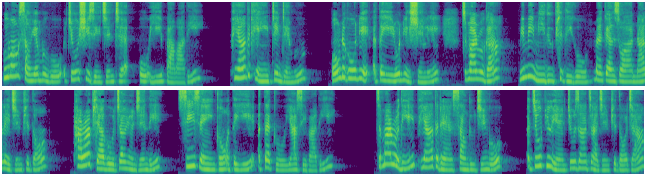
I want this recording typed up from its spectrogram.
ပူးပေါင်းဆောင်ရွက်မှုကိုအကျိုးရှိစေခြင်းထက်ပိုအရေးပါပါသည်ဖျားသခင်၏တင့်တယ်မှု ဘုံတကိုးနှင့်အသေးတို့နှင့်ရှင်လင်ကျမတို့ကမိမိမြည်သူဖြစ်သည်ကိုမှန်ကန်စွာ နားလည်ခြင်းဖြစ်သောထာဝရဘုရားကိုကြောက်ရွံ့ခြင်းသည် စီးစိမ်ဂုံအသေးအသက်ကိုရစေပါသည်ကျမတို့သည်ဘုရားတည်ံဆောင်သူခြင်းကို အကျိုးပြုရန်ကြိုးစားကြခြင်းဖြစ်သောကြောင့်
